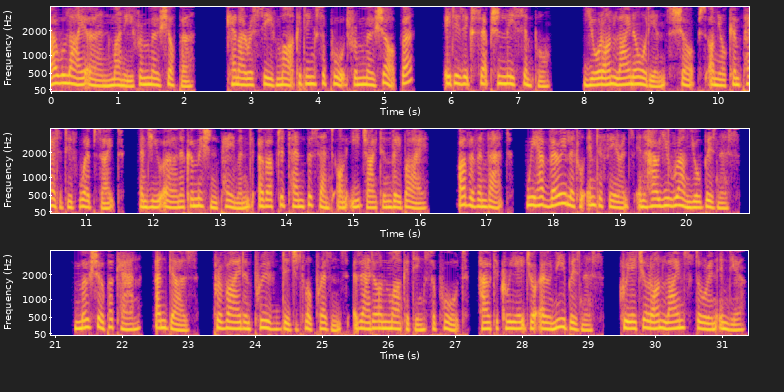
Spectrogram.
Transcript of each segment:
How will I earn money from Moshoppa? Can I receive marketing support from Moshoppa? It is exceptionally simple. Your online audience shops on your competitive website, and you earn a commission payment of up to 10% on each item they buy. Other than that, we have very little interference in how you run your business. Moshoppa can, and does, provide improved digital presence as add-on marketing support. How to create your own e-business, create your online store in India.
